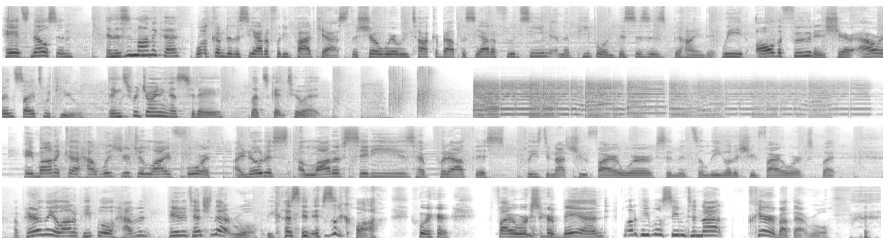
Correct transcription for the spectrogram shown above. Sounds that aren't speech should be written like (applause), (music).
Hey, it's Nelson. And this is Monica. Welcome to the Seattle Foodie Podcast, the show where we talk about the Seattle food scene and the people and businesses behind it. We eat all the food and share our insights with you. Thanks for joining us today. Let's get to it. Hey, Monica, how was your July 4th? I notice a lot of cities have put out this please do not shoot fireworks and it's illegal to shoot fireworks, but apparently a lot of people haven't paid attention to that rule (laughs) because in Issaquah, (laughs) where fireworks are banned, a lot of people seem to not care about that rule. (laughs)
